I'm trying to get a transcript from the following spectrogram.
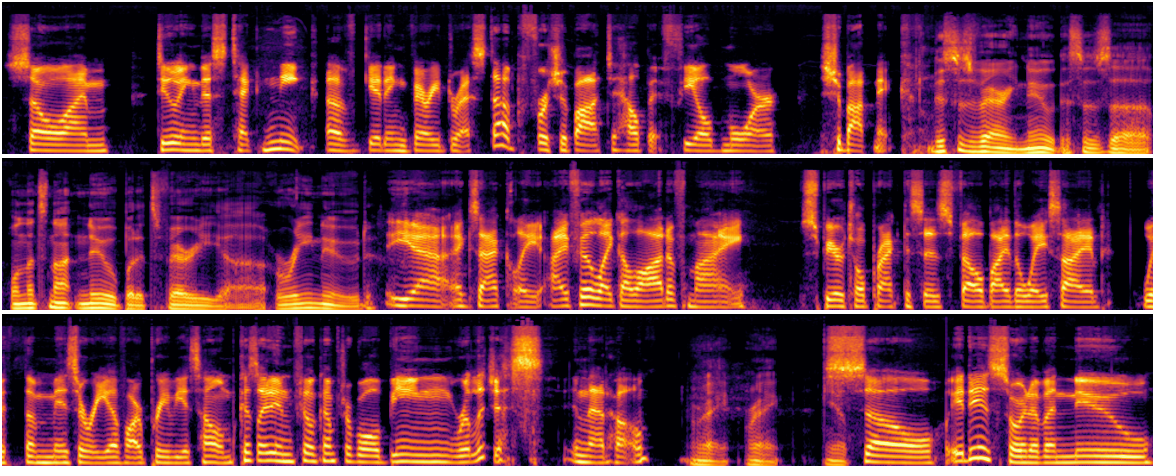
So I'm doing this technique of getting very dressed up for Shabbat to help it feel more Shabbatnik. This is very new. This is, uh, well, that's not new, but it's very uh, renewed. Yeah, exactly. I feel like a lot of my spiritual practices fell by the wayside with the misery of our previous home because I didn't feel comfortable being religious in that home. Right, right. Yep. So it is sort of a new,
